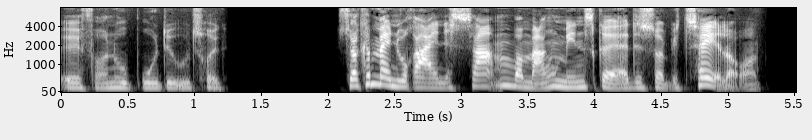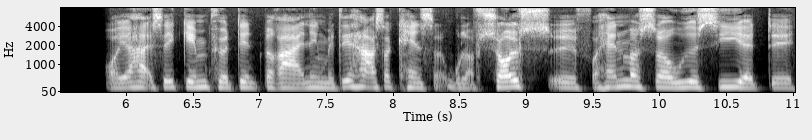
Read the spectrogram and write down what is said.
øh, for at nu bruge det udtryk. Så kan man jo regne sammen, hvor mange mennesker er det så, vi taler om. Og jeg har altså ikke gennemført den beregning, men det har så kansler Olaf Scholz, øh, for han var så ude at sige, at øh,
